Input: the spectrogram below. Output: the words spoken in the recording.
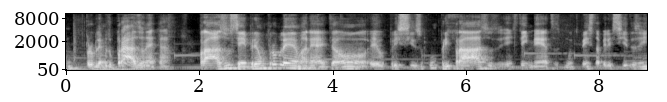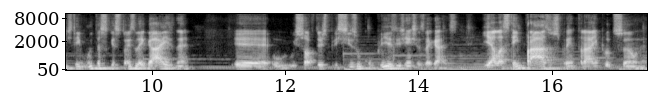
um problema do prazo, né, cara? Prazo sempre é um problema, né? Então eu preciso cumprir prazos. A gente tem metas muito bem estabelecidas, a gente tem muitas questões legais, né? é, os softwares precisam cumprir exigências legais e elas têm prazos para entrar em produção, né?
